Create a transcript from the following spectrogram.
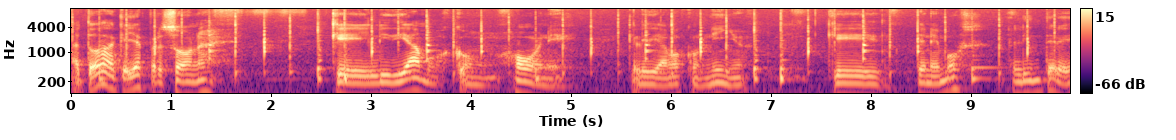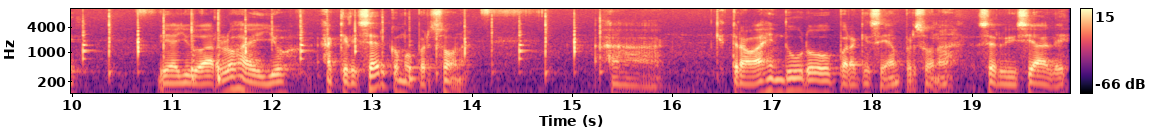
a todas aquellas personas que lidiamos con jóvenes, que lidiamos con niños, que tenemos el interés de ayudarlos a ellos a crecer como personas, a que trabajen duro para que sean personas serviciales,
